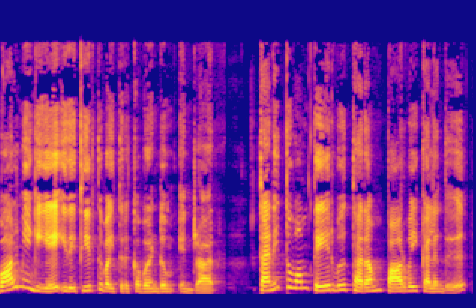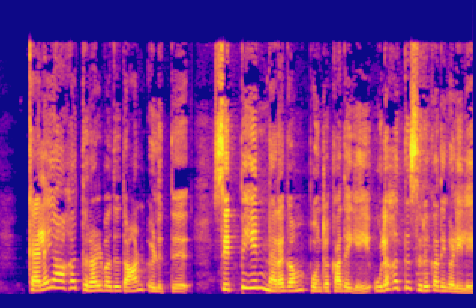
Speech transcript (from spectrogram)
வால்மீகியே இதை தீர்த்து வைத்திருக்க வேண்டும் என்றார். தனித்துவம் தேர்வு தரம் பார்வை கலந்து கலையாக திரள்வதுதான் எழுத்து. சிற்பியின் நரகம் போன்ற கதையை உலகத்து சிறுகதைகளிலே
